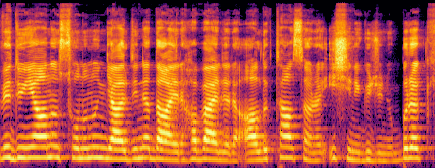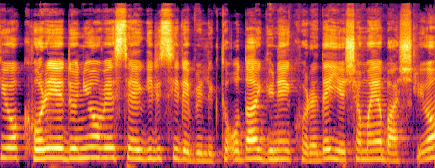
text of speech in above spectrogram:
ve dünyanın sonunun geldiğine dair haberleri aldıktan sonra işini gücünü bırakıyor. Kore'ye dönüyor ve sevgilisiyle birlikte o da Güney Kore'de yaşamaya başlıyor.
